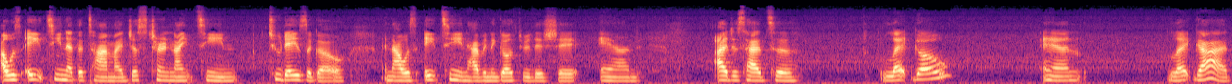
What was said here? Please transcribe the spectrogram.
I was 18 at the time. I just turned 19 2 days ago, and I was 18 having to go through this shit and I just had to let go and let God.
